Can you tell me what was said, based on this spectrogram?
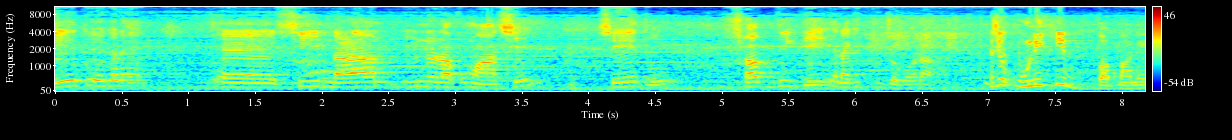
যেহেতু এখানে শিব নারায়ণ বিভিন্ন রকম আছে সেহেতু সব দিক দিয়েই এনাকে পুজো করা হয়। আচ্ছা উনি কি মানে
